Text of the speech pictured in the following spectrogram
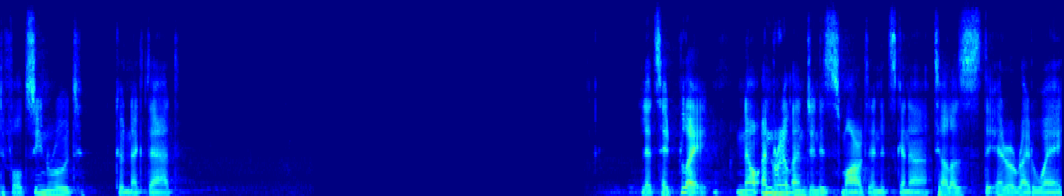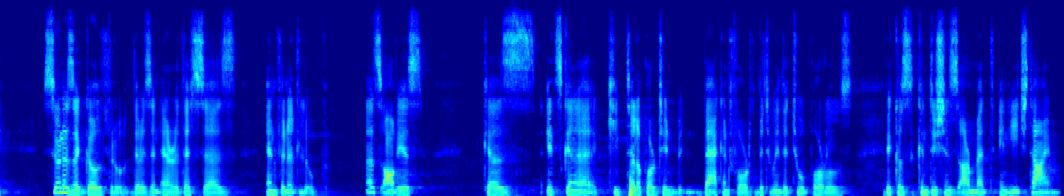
default scene root, connect that. Let's hit play. Now Unreal Engine is smart and it's gonna tell us the error right away. soon as I go through, there is an error that says infinite loop. That's obvious because it's gonna keep teleporting back and forth between the two portals because conditions are met in each time.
